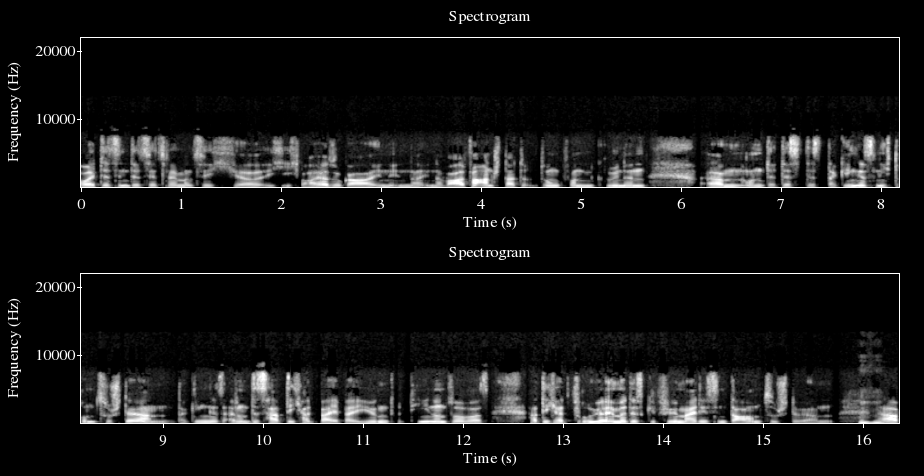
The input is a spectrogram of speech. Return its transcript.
heute sind es jetzt, wenn man sich, äh, ich, ich war ja sogar in, in, einer, in einer Wahlveranstaltung von den Grünen ähm, und das, das, da ging es nicht drum zu stören. Da ging es, also und das hatte ich halt bei bei Jürgen Trittin und sowas, hatte ich halt früher immer das Gefühl, mei, die sind da, um zu stören. Mhm. Ja,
